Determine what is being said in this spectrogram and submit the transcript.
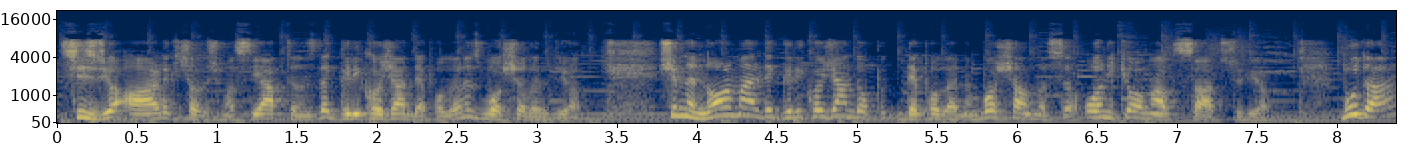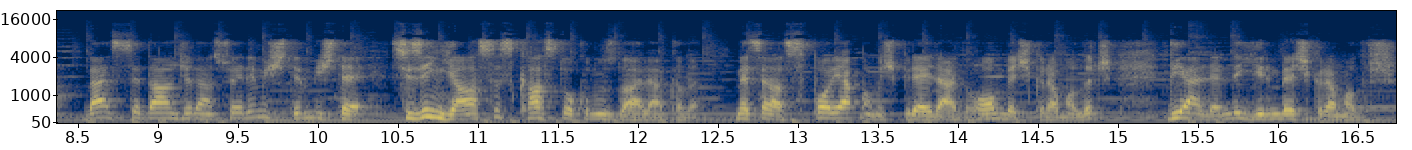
Siz diyor ağırlık çalışması yaptığınızda glikojen depolarınız boşalır diyor. Şimdi normalde glikojen depolarının boşalması 12-16 saat sürüyor. Bu da ben size daha önceden söylemiştim işte sizin yağsız kas dokunuzla alakalı. Mesela spor yapmamış bireylerde 15 gram alır, diğerlerinde 25 gram alır.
